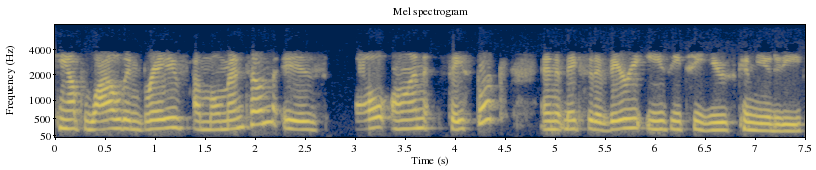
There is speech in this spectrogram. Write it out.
camp Wild and Brave uh, Momentum is all on Facebook, and it makes it a very easy to use community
